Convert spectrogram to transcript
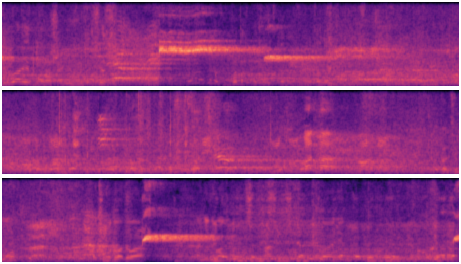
Бывает, Мараша не может. Сейчас. Я вот это. Почему? Почему 2-2? А не 2 Приготовился весь 75 килограмм. Ковер Б.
